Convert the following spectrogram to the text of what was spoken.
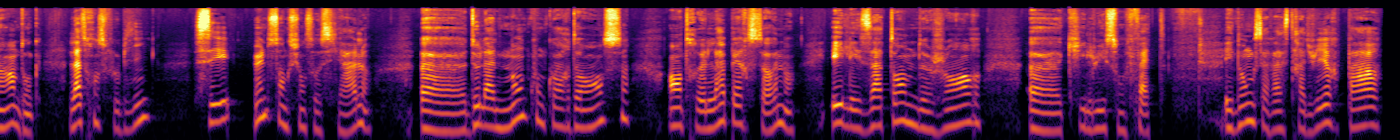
Hein, donc, la transphobie, c'est une sanction sociale euh, de la non-concordance entre la personne et les attentes de genre euh, qui lui sont faites. Et donc ça va se traduire par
